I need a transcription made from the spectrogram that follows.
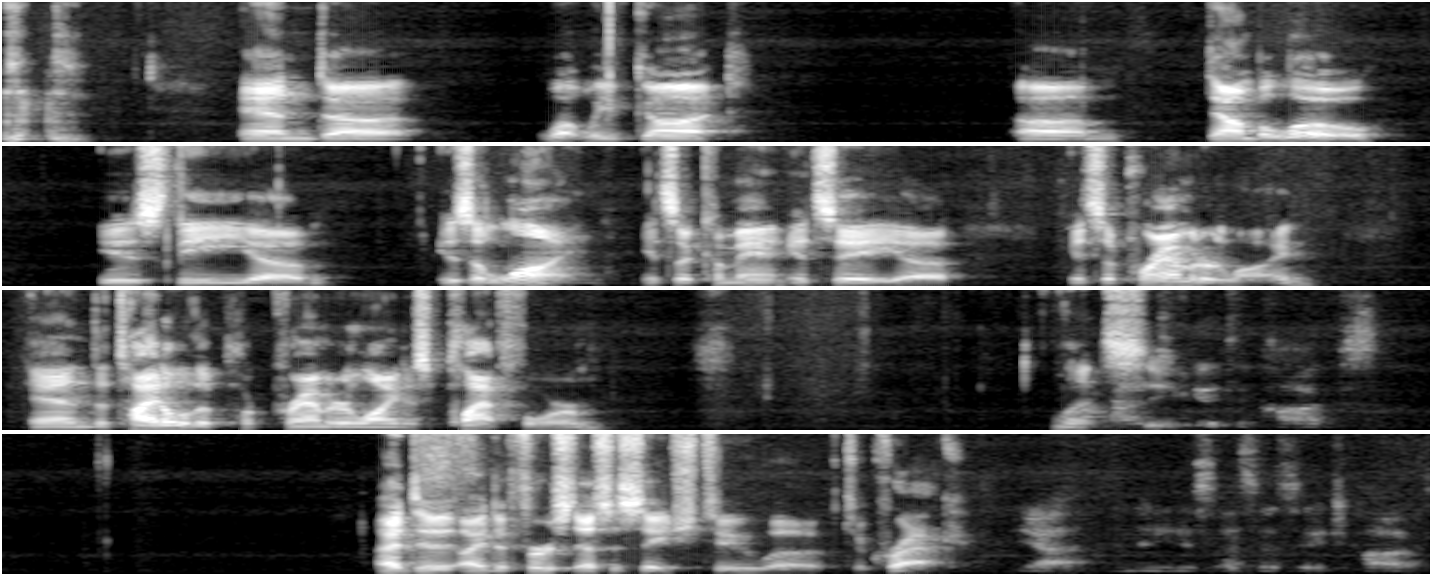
and uh, what we've got um, down below is the um, is a line. It's a command. It's a uh, it's a parameter line, and the title of the parameter line is platform. Let's see. you get to cogs? I had to I had to first SSH to uh, to crack. Yeah, and then you just SSH cogs.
